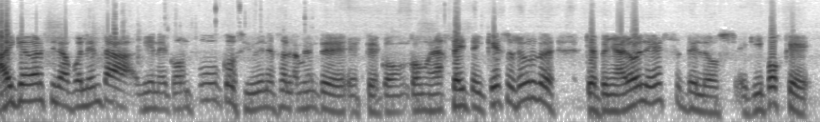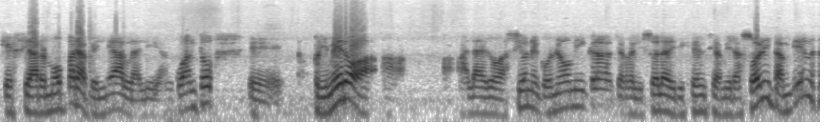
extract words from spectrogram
hay que ver si la polenta viene con tuco, si viene solamente este, con, con, aceite y queso. Yo creo que, que Peñarol es de los equipos que, que, se armó para pelear la liga. En cuanto, eh, primero, a, a la erogación económica que realizó la dirigencia Mirasol y también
